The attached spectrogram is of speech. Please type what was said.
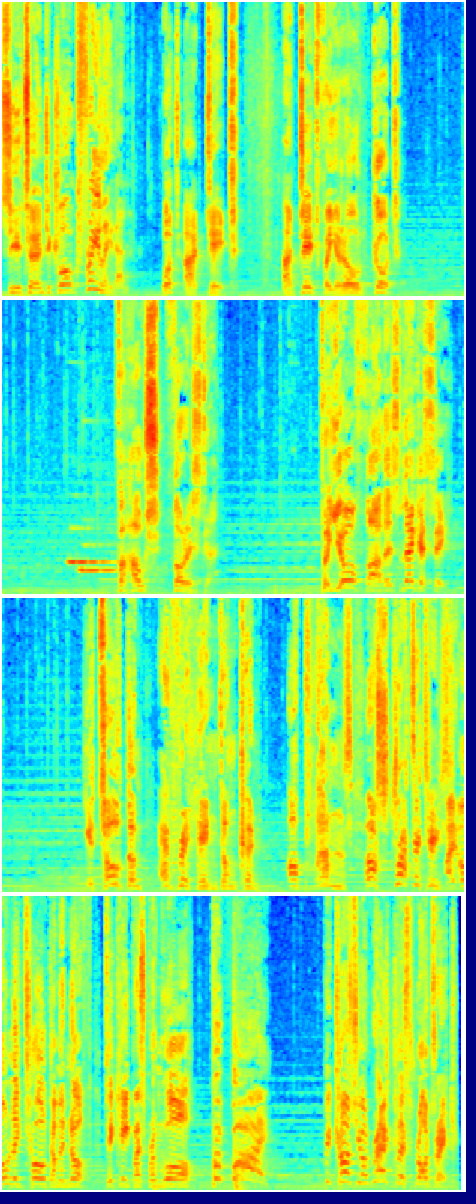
So you turned your cloak freely then? What I did, I did for your own good. For House Forrester. For your father's legacy. You told them everything, Duncan. Our plans, our strategies. I only told them enough to keep us from war. But why? Because you're reckless, Rodrik!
